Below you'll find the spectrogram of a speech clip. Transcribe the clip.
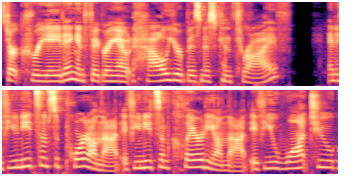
start creating and figuring out how your business can thrive. And if you need some support on that, if you need some clarity on that, if you want to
